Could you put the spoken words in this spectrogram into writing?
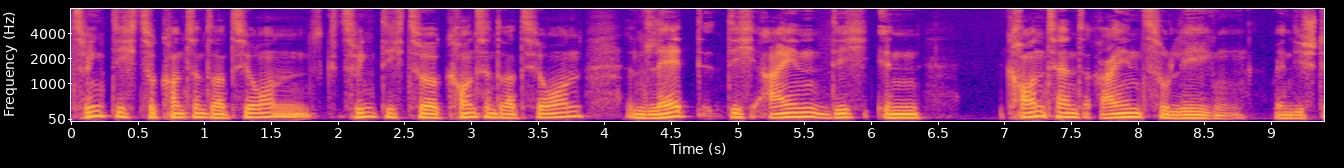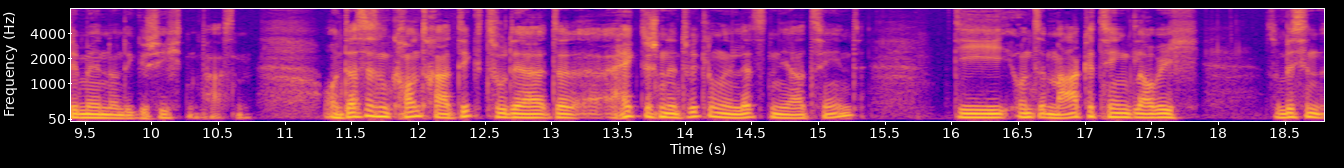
zwingt dich zur Konzentration, zwingt dich zur Konzentration und lädt dich ein, dich in Content reinzulegen wenn die Stimmen und die Geschichten passen. Und das ist ein Kontradikt zu der, der hektischen Entwicklung im letzten Jahrzehnt, die uns im Marketing, glaube ich, so ein bisschen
